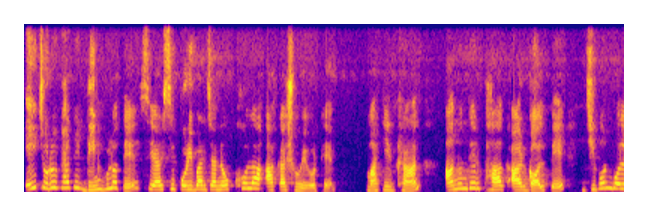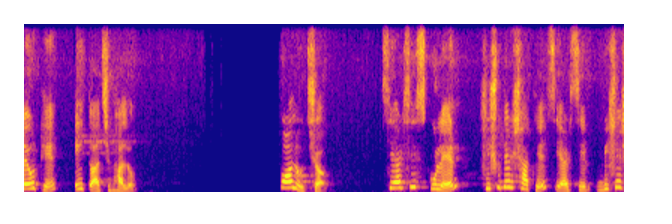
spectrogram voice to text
এই চড়ুই ভাতির দিনগুলোতে সিআরসি পরিবার যেন খোলা আকাশ হয়ে ওঠে। মাটির ঘ্রাণ, আনন্দের ভাগ আর গল্পে জীবন বলে ওঠে, এই তো আছি ভালো। ফল উৎসব। সিআরসি স্কুলের শিশুদের সাথে সিআরসির বিশেষ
